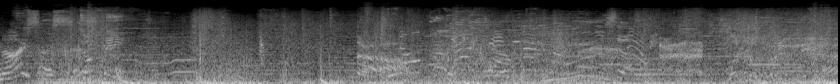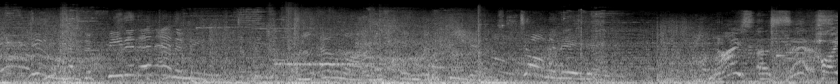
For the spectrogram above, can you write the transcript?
Nice I assist! Assist. Hoi.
